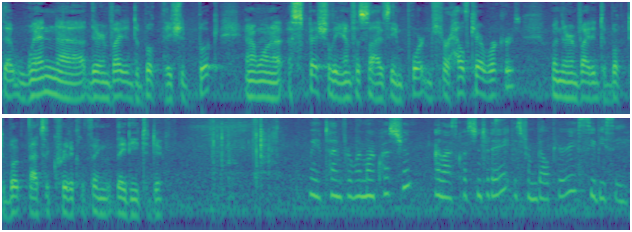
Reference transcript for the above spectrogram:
that when uh, they're invited to book, they should book. And I want to especially emphasize the importance for healthcare workers when they're invited to book to book. That's a critical thing that they need to do. We have time for one more question. Our last question today is from Belle Puri, CBC.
